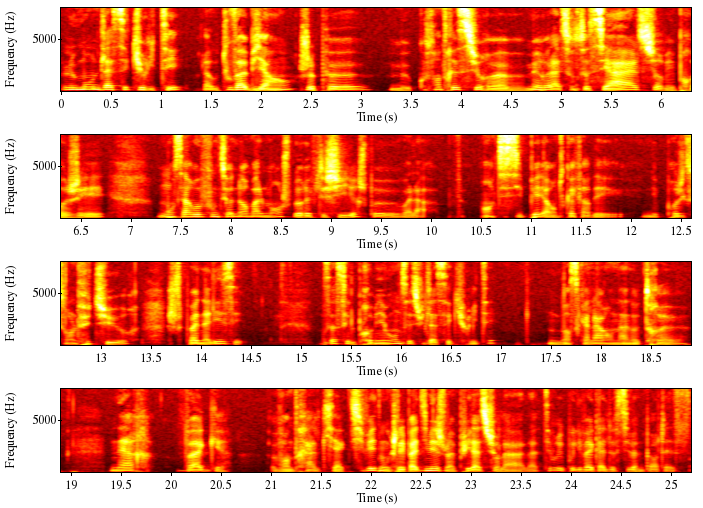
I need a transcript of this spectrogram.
Le monde de la sécurité, là où tout va bien, je peux me concentrer sur euh, mes relations sociales, sur mes projets. Mon cerveau fonctionne normalement, je peux réfléchir, je peux voilà anticiper, en tout cas faire des, des projections dans le futur, je peux analyser. Ça, c'est le premier monde, c'est celui de la sécurité. dans ce cas-là, on a notre euh, nerf vague ventrale qui est activée. Donc je ne l'ai pas dit, mais je m'appuie là sur la, théorie polyvagale de Stephen Porges,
